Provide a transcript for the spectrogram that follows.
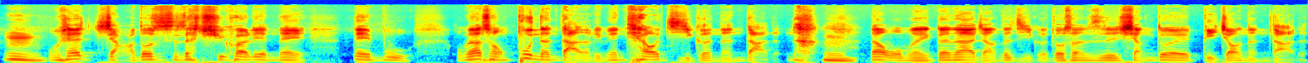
嗯，我们现在讲的都是在区块链内内部，我们要从不能打的里面挑几个能打的。嗯，那我们跟大家讲这几个都算是相对比较能打的。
